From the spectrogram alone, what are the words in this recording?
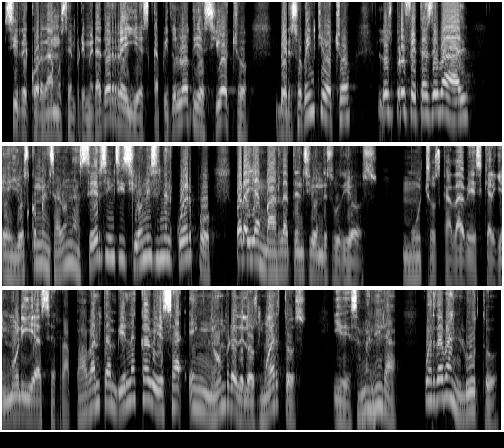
Si recordamos en Primera de Reyes, capítulo 18, verso 28, los profetas de Baal ellos comenzaron a hacerse incisiones en el cuerpo para llamar la atención de su Dios. Muchos cada vez que alguien moría se rapaban también la cabeza en nombre de los muertos, y de esa manera guardaban luto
